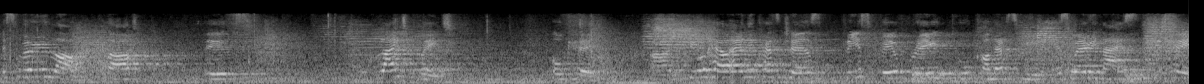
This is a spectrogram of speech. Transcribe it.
It's very long, but it's lightweight. Okay. Uh, if you have any questions, please feel free to contact me. It's very nice. Okay.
